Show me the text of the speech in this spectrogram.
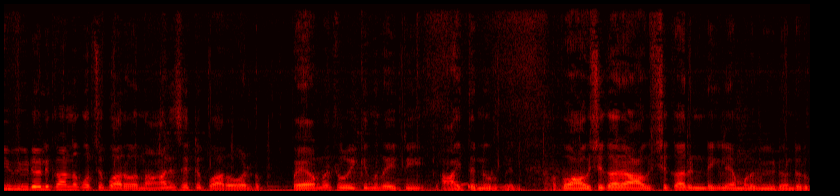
ഈ വീഡിയോയിൽ കാണുന്ന കുറച്ച് പറവ നാല് സെറ്റ് പാറവുകളുണ്ട് പേറിന് ചോദിക്കുന്ന റേറ്റ് ആയിരത്തി അഞ്ഞൂറ് റുപ്യാണ് അപ്പോൾ ആവശ്യക്കാർ ആവശ്യക്കാരുണ്ടെങ്കിൽ നമ്മൾ വീഡിയോന്റെ ഒരു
